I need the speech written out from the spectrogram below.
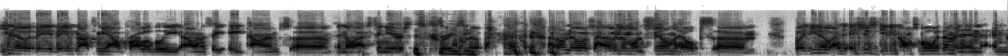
You know, they they've knocked me out probably I want to say eight times uh, in the last ten years. It's crazy. So I, don't know, I don't know if having them on film helps, um, but you know, I, it's just getting comfortable with them, and, and and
